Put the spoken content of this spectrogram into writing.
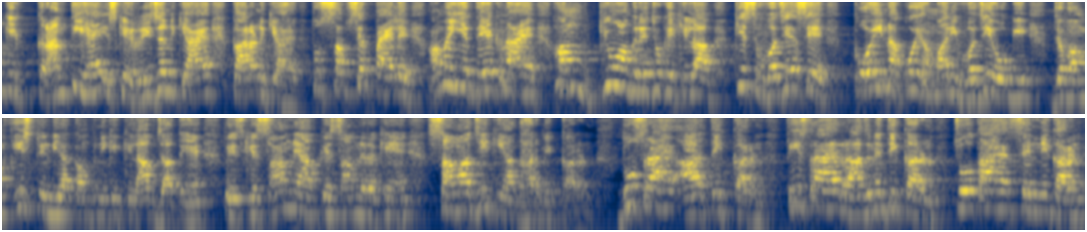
की क्रांति है, इसके रीजन क्या है, कारण क्या है? तो सबसे पहले हमें ये देखना है, हम क्यों अंग्रेज़ों के खिलाफ, किस वजह से कोई ना कोई हमारी वजह होगी जब हम ईस्ट इंडिया कंपनी के खिलाफ जाते हैं तो इसके सामने आपके सामने रखे हैं सामाजिक या धार्मिक कारण। दूसरा है आर्थिक कारण, तीसरा है राजनीतिक कारण, चौथा है सैन्य कारण,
